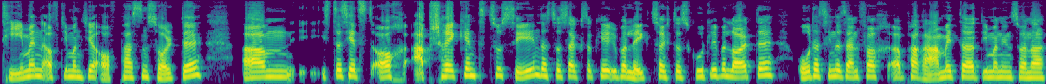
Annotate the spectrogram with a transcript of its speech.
Themen, auf die man hier aufpassen sollte. Ähm, ist das jetzt auch abschreckend zu sehen, dass du sagst, okay, überlegt euch das gut, liebe Leute, oder sind das einfach äh, Parameter, die man in so einer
